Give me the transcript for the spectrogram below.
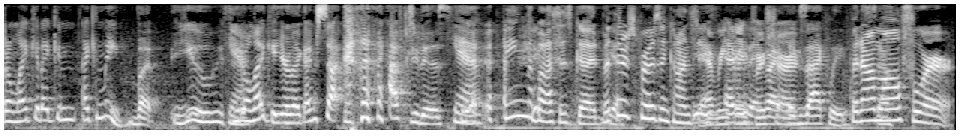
I don't like it, I can I can leave. But you, if Yeah. you don't like it, you're like I'm stuck. I have to do this. Yeah, being the boss is good, but Yeah. there's pros and cons to everything, everything, for right, sure. exactly. But I'm So- all for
